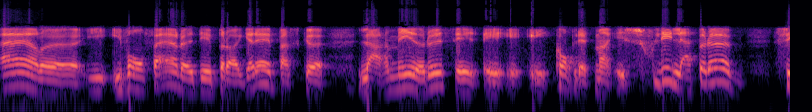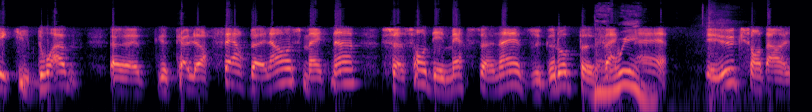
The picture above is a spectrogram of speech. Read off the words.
faire, ils, vont faire des progrès parce que l'armée russe est, est, est, complètement essoufflée. La preuve, c'est qu'ils doivent que, que, leur fer de lance maintenant, ce sont des mercenaires du groupe ben Wagner c'est eux qui sont en,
